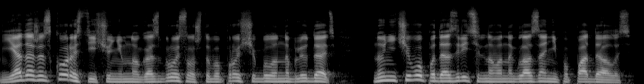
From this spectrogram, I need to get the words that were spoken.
Я даже скорость еще немного сбросил, чтобы проще было наблюдать, но ничего подозрительного на глаза не попадалось.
